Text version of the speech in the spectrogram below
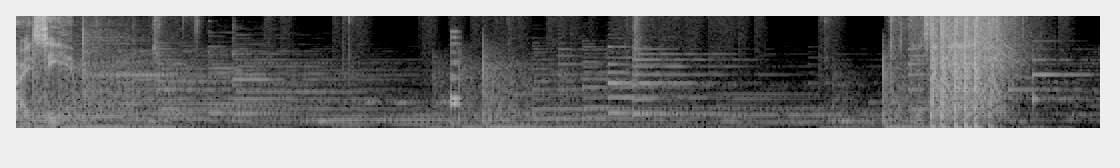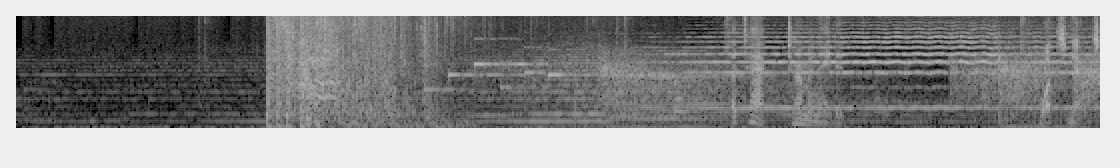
I see him. Attack terminated. What's next?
